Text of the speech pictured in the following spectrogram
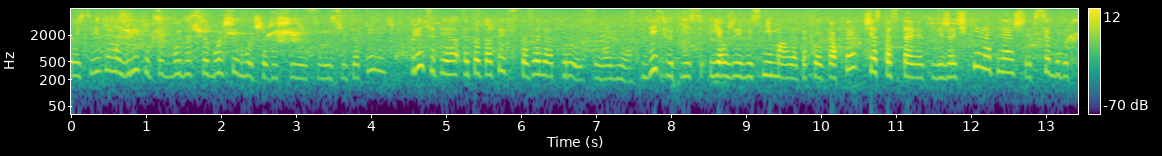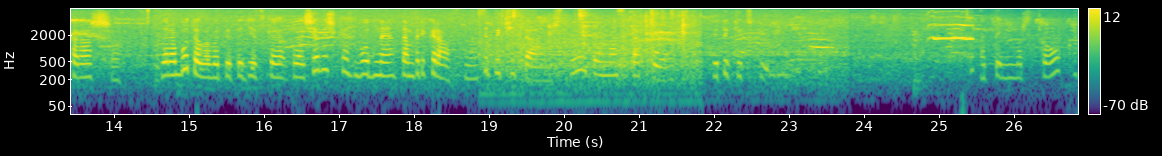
То есть, видимо, Гриффит тут будет все больше и больше расширять свою сеть отелей. В принципе, этот отель, сказали, откроется на днях. Здесь вот есть, я уже его снимала, такое кафе. Сейчас поставят лежачки на пляж, и все будет хорошо. Заработала вот эта детская площадочка водная, там прекрасно. Если почитаем, что это у нас такое. Это Кицкут. Отель «Морское око».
